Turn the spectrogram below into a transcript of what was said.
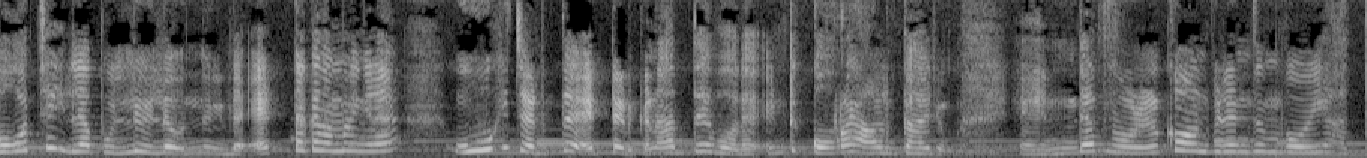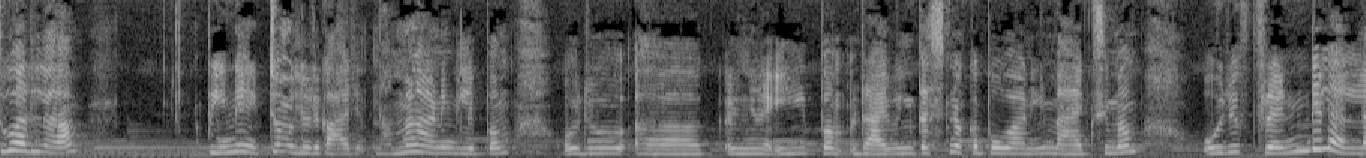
പോച്ചയില്ല പുല്ലുമില്ല ഒന്നുമില്ല എട്ടൊക്കെ നമ്മളിങ്ങനെ ഊഹിച്ചെടുത്ത് എട്ടെടുക്കണം. അതേപോലെ എന്നിട്ട് കുറേ ആൾക്കാരും എന്റെ ഫുൾ കോൺഫിഡൻസും പോയി. അതുമല്ല പിന്നെ ഏറ്റവും വലിയൊരു കാര്യം നമ്മളാണെങ്കിൽ ഇപ്പം ഒരു ഇങ്ങനെ ഈ ഇപ്പം ഡ്രൈവിംഗ് ടെസ്റ്റിനൊക്കെ പോവുകയാണെങ്കിൽ മാക്സിമം ഒരു ഫ്രണ്ടിലല്ല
